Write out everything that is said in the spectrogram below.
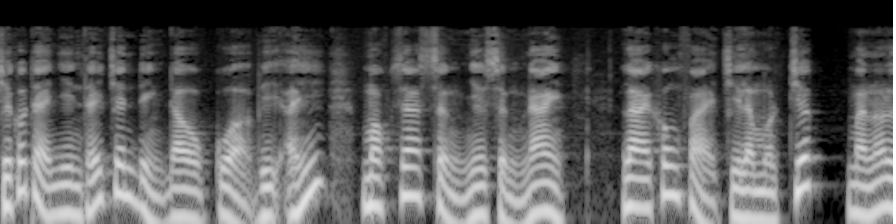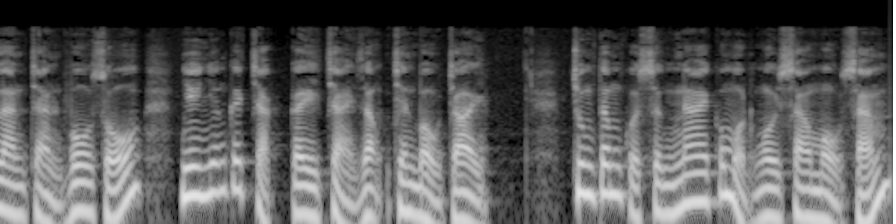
Chỉ có thể nhìn thấy trên đỉnh đầu của vị ấy mọc ra sừng như sừng nai, lại không phải chỉ là một chiếc mà nó lan tràn vô số như những cái chạc cây trải rộng trên bầu trời. Trung tâm của sừng nai có một ngôi sao màu xám,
